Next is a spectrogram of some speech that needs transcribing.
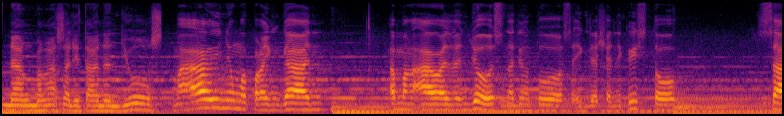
ng mga salita ng Diyos. Maaari niyong mapakinggan ang mga aral ng Diyos na tinuturo sa Iglesia ni Cristo sa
